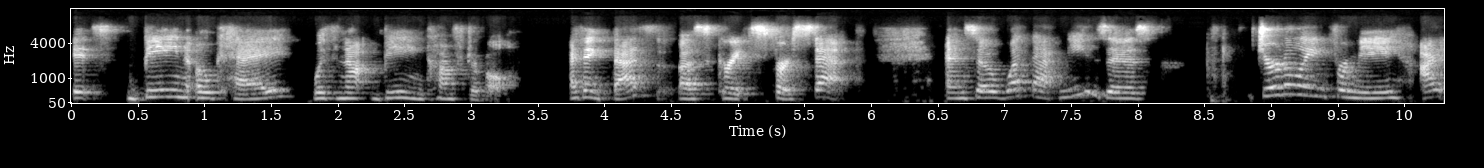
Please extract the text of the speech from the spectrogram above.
it's being okay with not being comfortable I think that's a great first step and so what that means is journaling for me, I,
